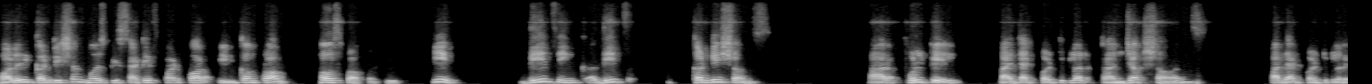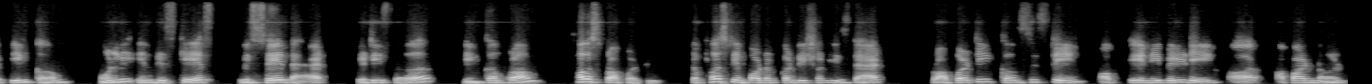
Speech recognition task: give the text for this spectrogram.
following condition must be satisfied for income from house property. If these, these conditions are fulfilled, by that particular transactions or that particular income, only in this case, we say that it is the income from house property. The first important condition is that property consisting of any building or apartment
